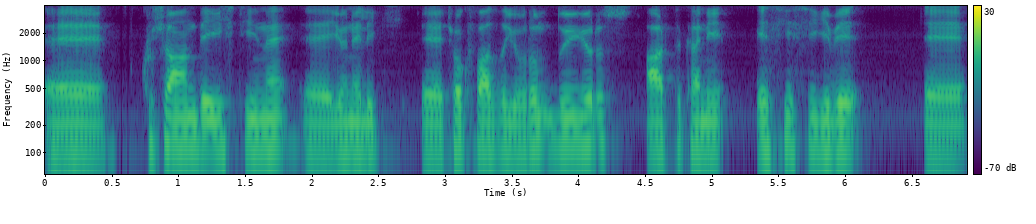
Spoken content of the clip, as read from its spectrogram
E, kuşağın değiştiğine e, yönelik e, çok fazla yorum duyuyoruz. Artık hani eskisi gibi e,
